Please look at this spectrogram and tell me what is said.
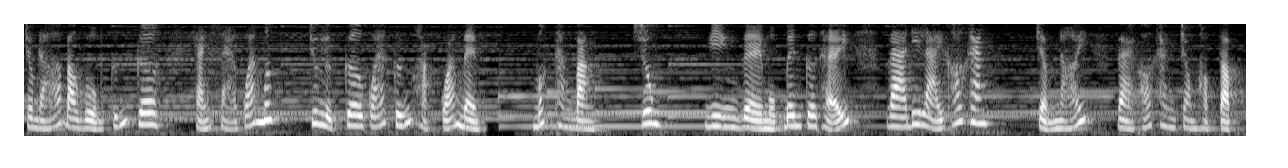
trong đó bao gồm cứng cơ, phản xạ quá mức, trương lực cơ quá cứng hoặc quá mềm, mất thăng bằng, rung, nghiêng về một bên cơ thể và đi lại khó khăn, chậm nói và khó khăn trong học tập.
